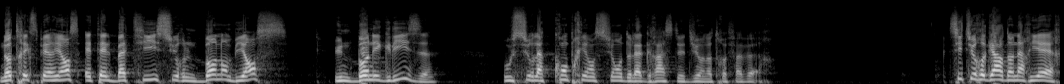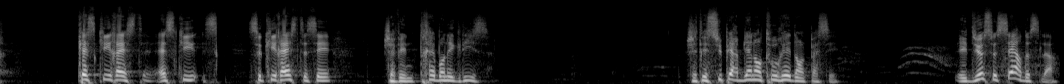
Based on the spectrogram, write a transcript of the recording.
Notre expérience est-elle bâtie sur une bonne ambiance, une bonne église ou sur la compréhension de la grâce de Dieu en notre faveur? Si tu regardes en arrière, qu'est-ce qui reste? Est-ce ce qui reste, c'est j'avais une très bonne église. J'étais super bien entouré dans le passé. Et Dieu se sert de cela,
